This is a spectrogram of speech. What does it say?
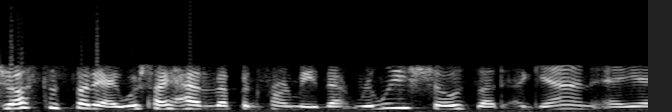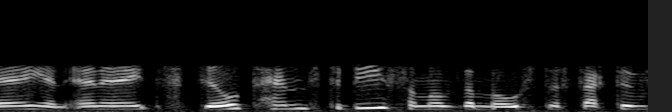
just a study, I wish I had it up in front of me, that really shows that, again, AA and NA still tends to be some of the most effective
